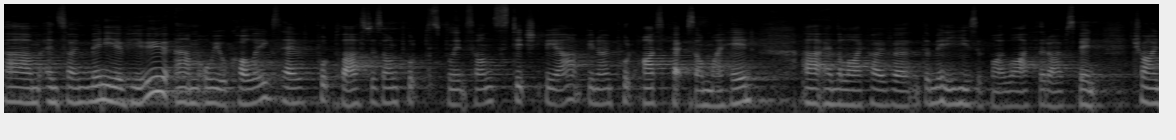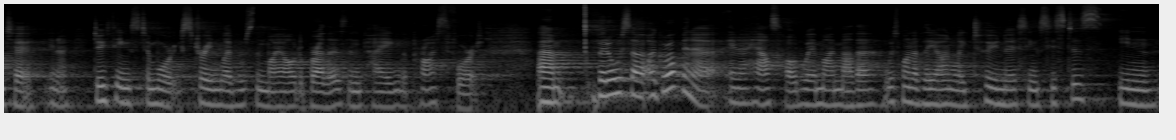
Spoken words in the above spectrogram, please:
Um, and so many of you, um, or your colleagues, have put plasters on, put splints on, stitched me up, you know, put ice packs on my head uh, and the like over the many years of my life that I've spent trying to, you know, do things to more extreme levels than my older brothers and paying the price for it. Um, but also, I grew up in a, in a household where my mother was one of the only two nursing sisters in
